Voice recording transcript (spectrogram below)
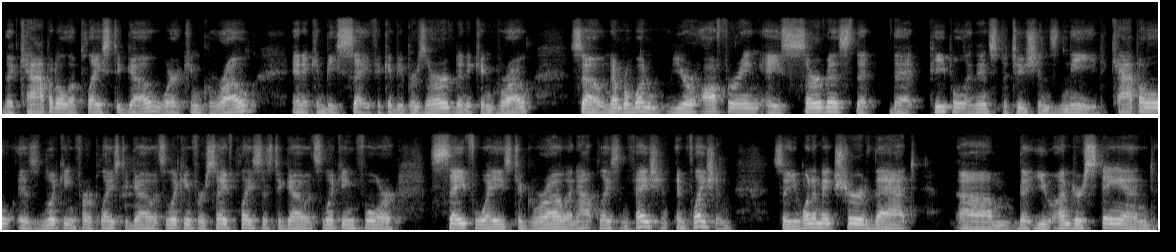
the capital a place to go where it can grow and it can be safe. It can be preserved and it can grow. So number one, you're offering a service that that people and institutions need. Capital is looking for a place to go. It's looking for safe places to go. It's looking for safe ways to grow and outplace inflation. So you want to make sure that um, that you understand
